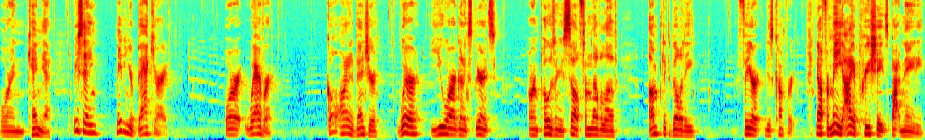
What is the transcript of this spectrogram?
or in Kenya. But he's saying maybe in your backyard or wherever, go on an adventure where you are going to experience or impose on yourself some level of unpredictability, fear, discomfort. Now, for me, I appreciate spontaneity.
